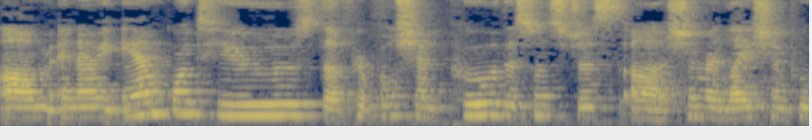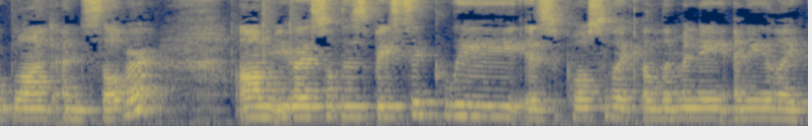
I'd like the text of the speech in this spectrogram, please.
um, and I am going to use the purple shampoo. This one's just uh, Shimmer Light Shampoo Blonde and Silver. Um, you guys, so this basically is supposed to like eliminate any like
